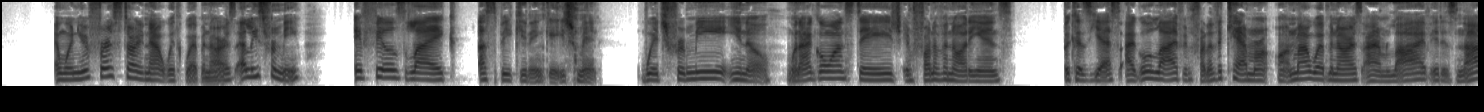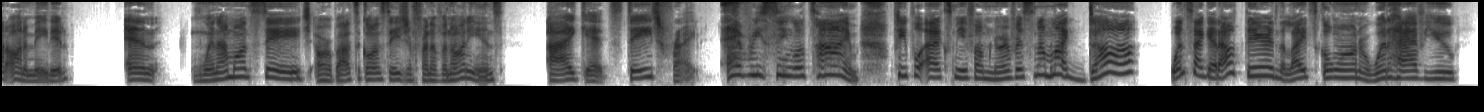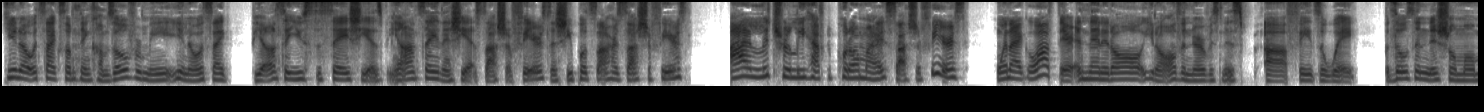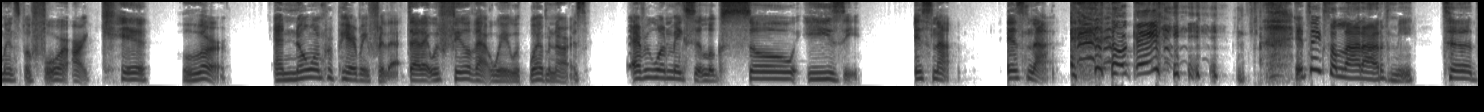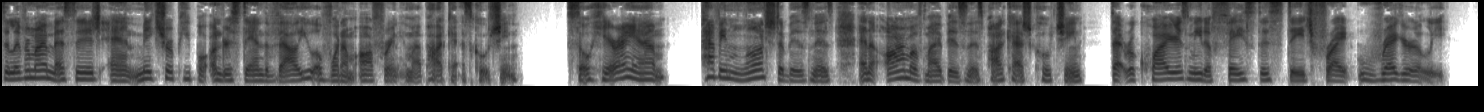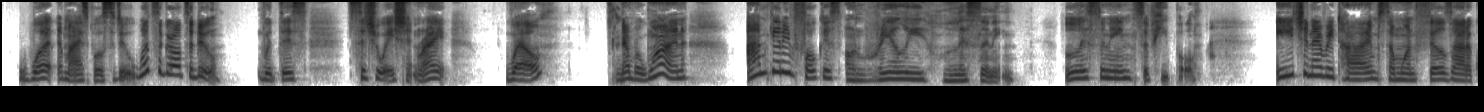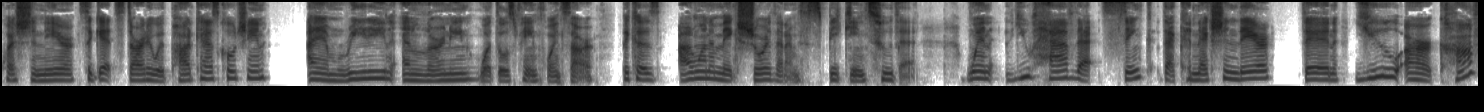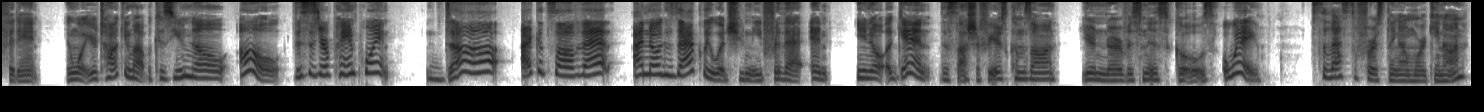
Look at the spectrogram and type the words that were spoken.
And when you're first starting out with webinars, at least for me, it feels like a speaking engagement, which for me, you know, when I go on stage in front of an audience, because yes, I go live in front of the camera on my webinars, I am live, it is not automated. And when I'm on stage or about to go on stage in front of an audience, I get stage fright every single time. People ask me if I'm nervous, and I'm like, duh. Once I get out there and the lights go on or what have you, you know, it's like something comes over me. You know, it's like Beyonce used to say she has Beyonce, then she has Sasha Fierce, and she puts on her Sasha Fierce. I literally have to put on my Sasha Fierce when I go out there, and then it all, you know, all the nervousness uh, fades away. But those initial moments before are killer. And no one prepared me for that, that I would feel that way with webinars. Everyone makes it look so easy. It's not. It's not. okay? it takes a lot out of me to deliver my message and make sure people understand the value of what I'm offering in my podcast coaching. So here I am, having launched a business and an arm of my business, podcast coaching, that requires me to face this stage fright regularly. What am I supposed to do? What's a girl to do with this situation, right? Well, Number one, I'm getting focused on really listening, listening to people. Each and every time someone fills out a questionnaire to get started with podcast coaching, I am reading and learning what those pain points are because I want to make sure that I'm speaking to that. When you have that sync, that connection there, then you are confident in what you're talking about because you know, oh, this is your pain point. Duh, I could solve that. I know exactly what you need for that. And, you know, again, the Sasha Fierce comes on, your nervousness goes away. So that's the first thing I'm working on.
